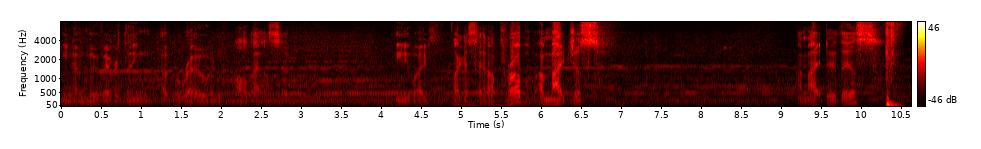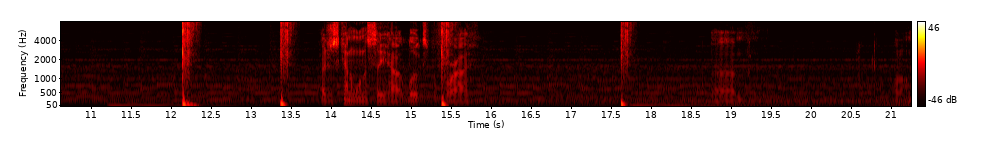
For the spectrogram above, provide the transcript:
you know, move everything up a row and all that. So anyway, like I said, I'll prob I might just I might do this. I just kind of want to see how it looks before I um, hold on.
